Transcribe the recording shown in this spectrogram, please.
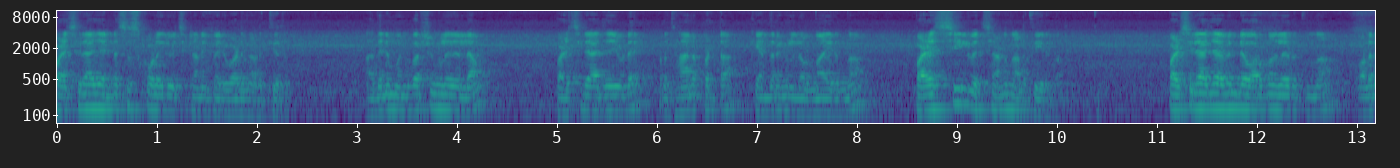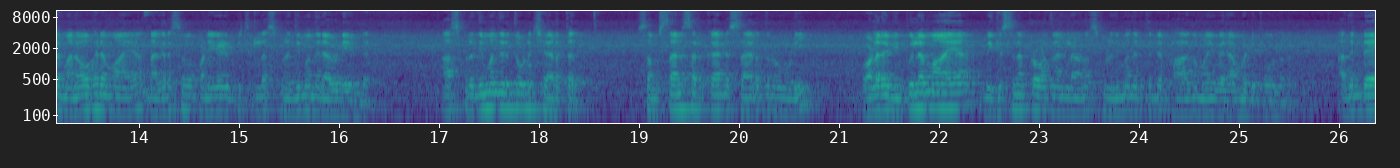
Pazhassiraja N S S കോളേജിൽ വെച്ചിട്ടാണ് ഈ പരിപാടി നടത്തിയത്. അതിന് മുൻ വർഷങ്ങളിലെല്ലാം പഴശ്ശിരാജയുടെ പ്രധാനപ്പെട്ട കേന്ദ്രങ്ങളിലൊന്നായിരുന്ന പഴശ്ശിയിൽ വെച്ചാണ് നടത്തിയിരുന്നത്. പഴശ്ശിരാജാവിന്റെ ഓർമ്മ നിലനിർത്തുന്ന വളരെ മനോഹരമായ നഗരസഭ പണി കഴിപ്പിച്ചിട്ടുള്ള സ്മൃതി മന്ദിരം അവിടെയുണ്ട്. ആ സ്മൃതി മന്ദിരത്തോട് ചേർത്ത് സംസ്ഥാന സർക്കാരിന്റെ സഹകരണത്തോടുകൂടി വളരെ വിപുലമായ വികസന പ്രവർത്തനങ്ങളാണ് സ്മൃതി മന്ദിരത്തിന്റെ ഭാഗമായി വരാൻ വേണ്ടി പോകുന്നത്. അതിന്റെ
